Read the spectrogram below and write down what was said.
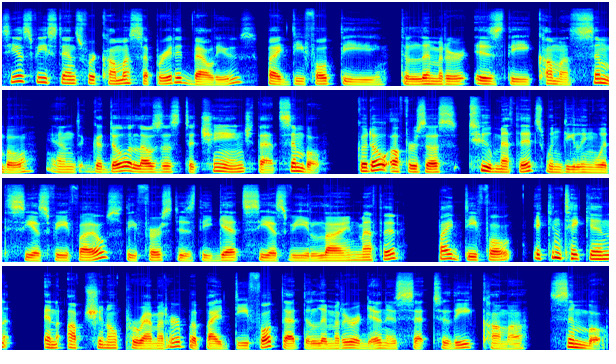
CSV stands for comma separated values. By default, the delimiter is the comma symbol, and Godot allows us to change that symbol. Godot offers us two methods when dealing with CSV files. The first is the get CSV line method. By default, it can take in an optional parameter, but by default, that delimiter again is set to the comma symbol.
